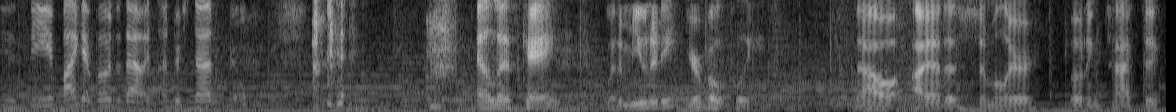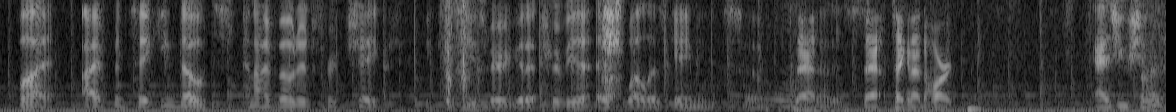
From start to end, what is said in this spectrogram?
you see, if I get voted out, it's understandable. LSK, with immunity, your vote, please. Now, I had a similar voting tactic, but I've been taking notes and I voted for Jake because he's hmm. very good at trivia as well as gaming. So hmm. That, that is that, taking that to heart. As you should.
